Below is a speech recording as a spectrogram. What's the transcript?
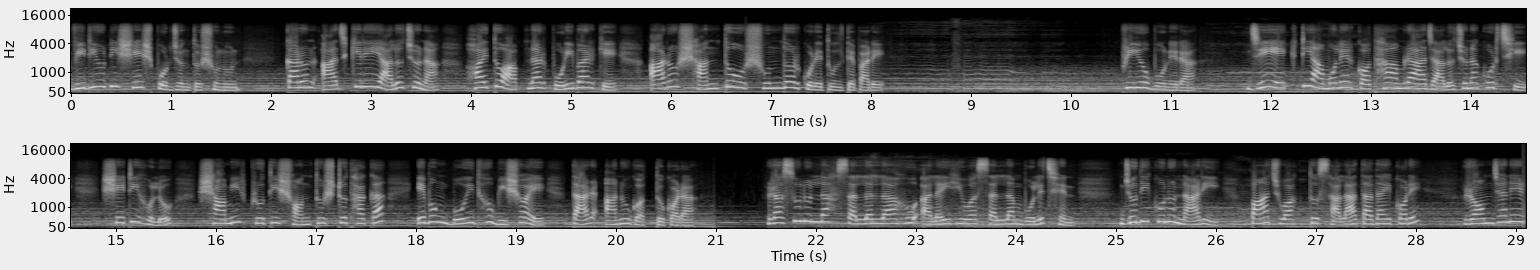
ভিডিওটি শেষ পর্যন্ত শুনুন, কারণ আজকের এই আলোচনা হয়তো আপনার পরিবারকে আরও শান্ত ও সুন্দর করে তুলতে পারে। প্রিয় বোনেরা যে একটি আমলের কথা আমরা আজ আলোচনা করছি, সেটি হল স্বামীর প্রতি সন্তুষ্ট থাকা এবং বৈধ বিষয়ে তার আনুগত্য করা। রাসূলুল্লাহ সাল্লাল্লাহু আলাইহি ওয়াসাল্লাম বলেছেন, যদি কোনো নারী পাঁচ ওয়াক্ত সালাত আদায় করে, রমজানের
